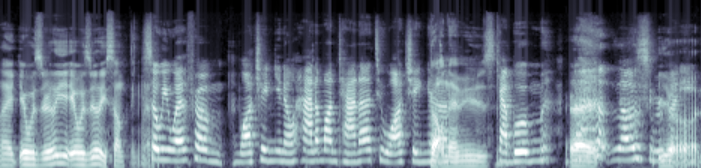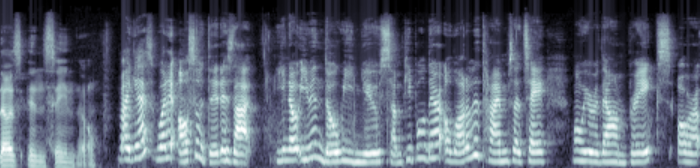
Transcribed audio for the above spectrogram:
Like it was really, it was really something, man. So we went from watching, you know, Hannah Montana to watching uh, Kaboum. Right. that was super Yo, funny. that was insane though. I guess what it also did is that, you know, even though we knew some people there, a lot of the times, let's say, when we were there on breaks or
